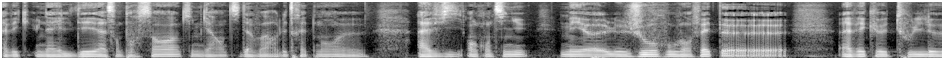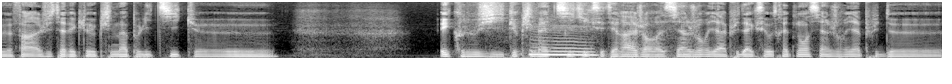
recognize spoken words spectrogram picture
avec une ALD à 100% qui me garantit d'avoir le traitement à vie en continu. Mais le jour où, en fait, avec tout le. Enfin, juste avec le climat politique écologique, climatique, mmh. etc. Genre si un jour il y a plus d'accès au traitement, si un jour il y a plus de,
